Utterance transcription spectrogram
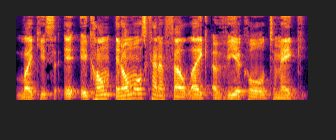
like you said, it it com- it almost kind of felt like a vehicle to make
